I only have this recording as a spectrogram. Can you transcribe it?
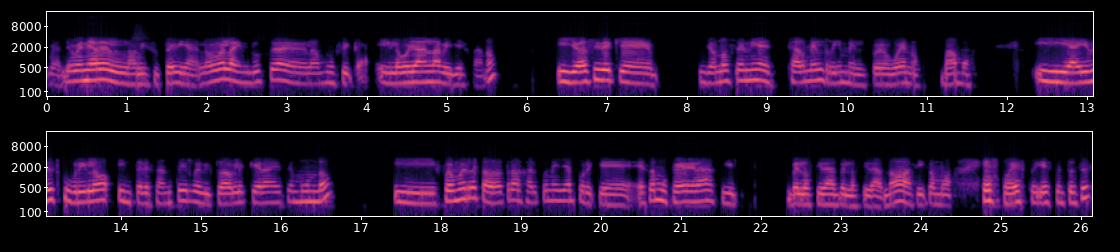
yo venía de la bisutería, luego la industria de la música y luego ya en la belleza, ¿no? Y yo así de que yo no sé ni echarme el rímel, pero bueno, vamos. Y ahí descubrí lo interesante y redituable que era ese mundo. Y fue muy retador trabajar con ella porque esa mujer era así velocidad, velocidad, ¿no? Así como esto, esto y esto. Entonces,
